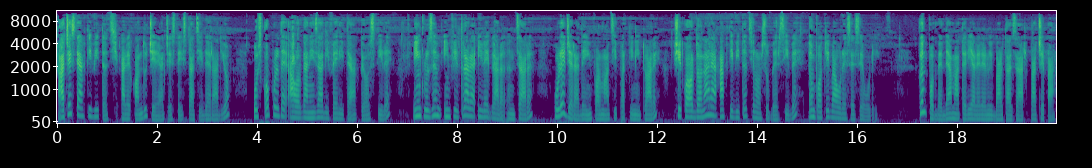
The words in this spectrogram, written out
Aceste activități ale conducerii acestei stații de radio, cu scopul de a organiza diferite acte ostile, incluzând infiltrarea ilegală în țară, culegerea de informații părtinitoare și coordonarea activităților subversive împotriva URSS-ului. Când pot vedea materialele lui Baltazar, Pacepa?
